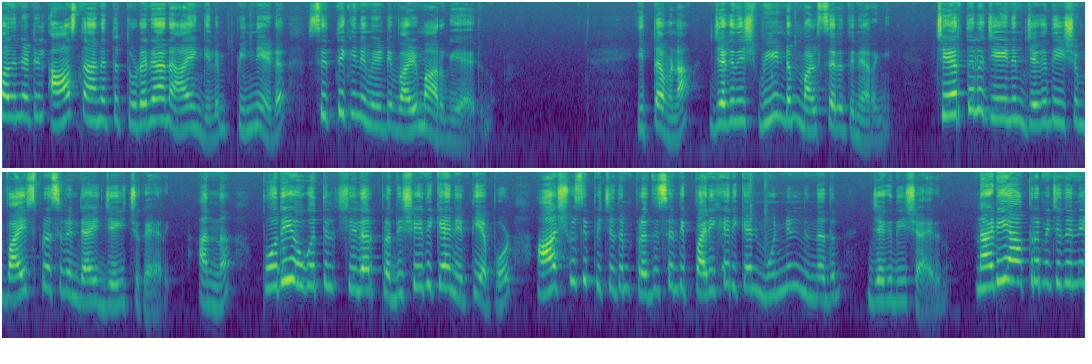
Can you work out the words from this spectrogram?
പതിനെട്ടിൽ ആ സ്ഥാനത്ത് തുടരാനായെങ്കിലും പിന്നീട് സിദ്ദിഖിന് വേണ്ടി വഴിമാറുകയായിരുന്നു. ഇത്തവണ ജഗദീഷ് വീണ്ടും മത്സരത്തിനിറങ്ങി. ചേർത്തല ജയനും ജഗദീഷും വൈസ് പ്രസിഡന്റായി ജയിച്ചു കയറി. അന്ന് പൊതുയോഗത്തിൽ ചിലർ പ്രതിഷേധിക്കാൻ എത്തിയപ്പോൾ ആശ്വസിപ്പിച്ചതും പ്രതിസന്ധി പരിഹരിക്കാൻ മുന്നിൽ നിന്നതും ജഗദീഷായിരുന്നു. നടിയെ ആക്രമിച്ചതിന്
